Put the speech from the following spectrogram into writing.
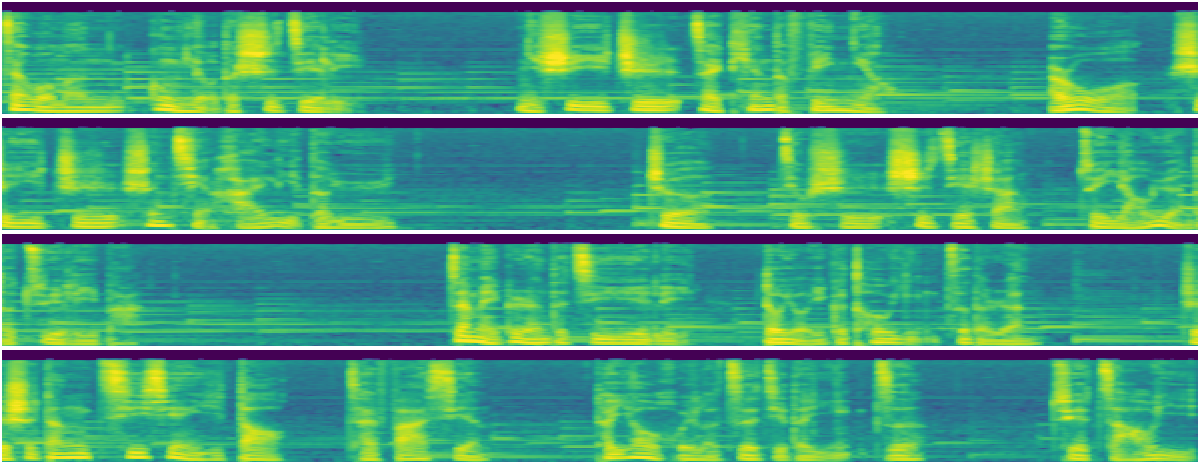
在我们共有的世界里，你是一只在天的飞鸟，而我是一只深浅海里的鱼。这就是世界上最遥远的距离吧。在每个人的记忆里，都有一个偷影子的人，只是当期限一到，才发现，他要回了自己的影子，却早已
